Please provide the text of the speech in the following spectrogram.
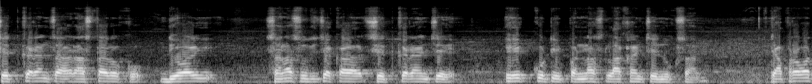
शेतकऱ्यांचा रास्ता रोको. दिवाळी सणासुदीच्या काळात शेतकऱ्यांचे एक कोटी पन्नास लाखांचे नुकसान. जाफराबाद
